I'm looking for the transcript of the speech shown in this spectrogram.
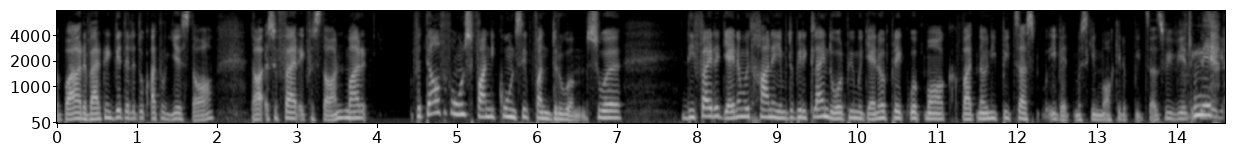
baie harde werk. Ek weet hulle het ook ateljee's daar. Daar sover ek verstaan, maar vertel vir ons van die konsep van droom. So die feit dat jy nou moet gaan en jy moet op hierdie klein dorpie moet jy nou 'n plek oopmaak wat nou nie pizzas, jy weet, miskien maak jy die pizzas, wie weet. Nee,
